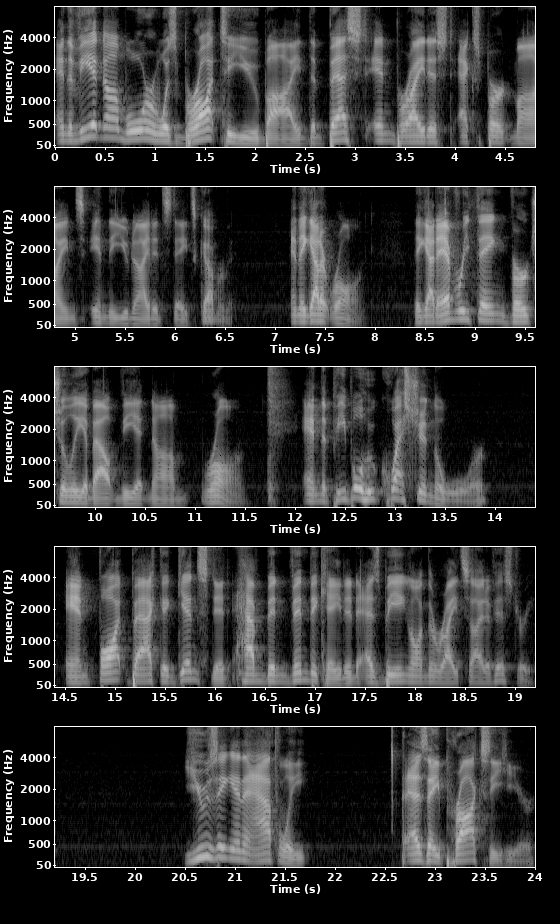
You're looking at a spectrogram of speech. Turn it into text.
And the Vietnam War was brought to you by the best and brightest expert minds in the United States government. And they got it wrong. They got everything virtually about Vietnam wrong. And the people who questioned the war and fought back against it have been vindicated as being on the right side of history. Using an athlete as a proxy here,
